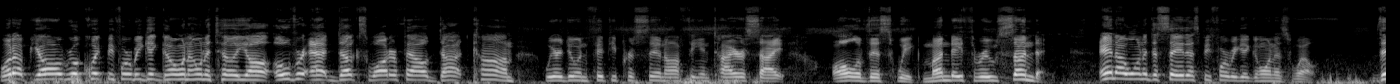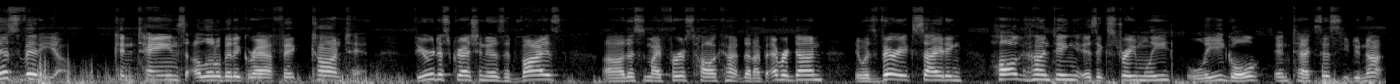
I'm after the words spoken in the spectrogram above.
What up, y'all? Real quick before we get going, I want to tell y'all over at duxwaterfowl.com, we are doing 50% off the entire site all of this week, Monday through Sunday. And I wanted to say this before we get going as well. This video contains a little bit of graphic content. Viewer discretion is advised. Uh, this is my first hog hunt that I've ever done. It was very exciting. Hog hunting is extremely legal in Texas. You do not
